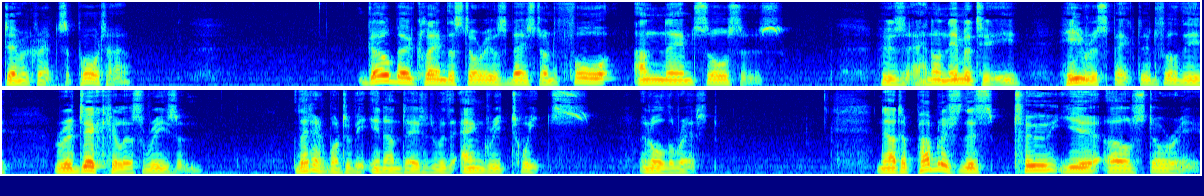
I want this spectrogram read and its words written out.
Democrat supporter Goldberg claimed the story was based on four unnamed sources, whose anonymity he respected for the ridiculous reason they don't want to be inundated with angry tweets and all the rest. Now, to publish this two year old story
